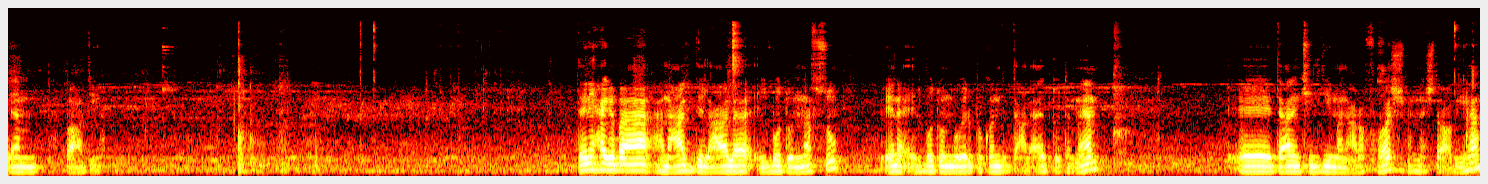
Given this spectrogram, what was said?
جنب بعضيهم تاني حاجة بقى هنعدل على ال button نفسه. هنا ال button wrap content على قده تمام. آه تعال نشيل دي ما نعرفهاش ملناش دعوة بيها.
